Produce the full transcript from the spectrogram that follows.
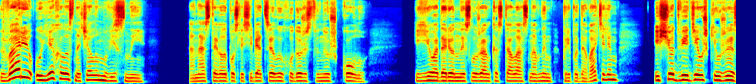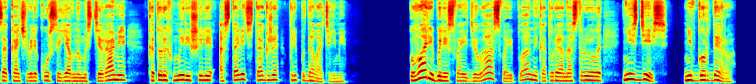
Варя уехала с началом весны. Она оставила после себя целую художественную школу. Ее одаренная служанка стала основным преподавателем. Еще две девушки уже заканчивали курсы явно мастерами, которых мы решили оставить также преподавателями. У Вари были свои дела, свои планы, которые она строила не здесь, не в Гордеро.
